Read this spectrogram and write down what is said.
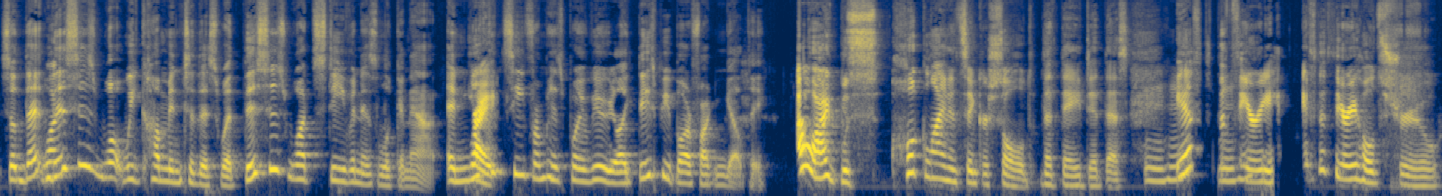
So that What- this is what we come into this with. This is what Stephen is looking at, and you Right. can see from his point of view. You're like, these people are fucking guilty. Oh, I was hook, line, and sinker sold that they did this. Mhm. If the mhm. theory, if the theory holds true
